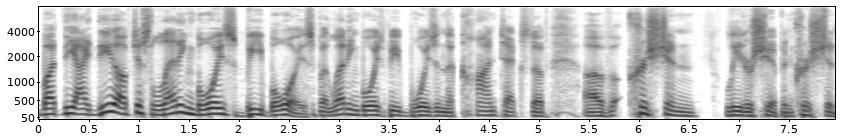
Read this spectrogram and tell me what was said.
but the idea of just letting boys be boys, but letting boys be boys in the context of of Christian leadership and Christian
